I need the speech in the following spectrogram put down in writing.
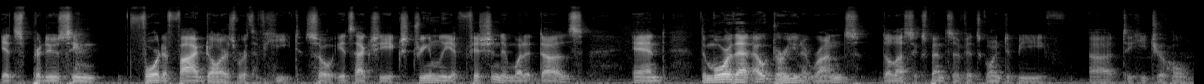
it's producing four to five dollars worth of heat. So it's actually extremely efficient in what it does, and the more that outdoor unit runs, the less expensive it's going to be uh, to heat your home.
